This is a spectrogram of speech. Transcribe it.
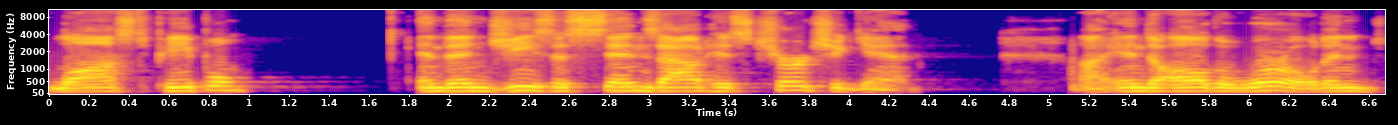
lost people. And then Jesus sends out his church again uh, into all the world. And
